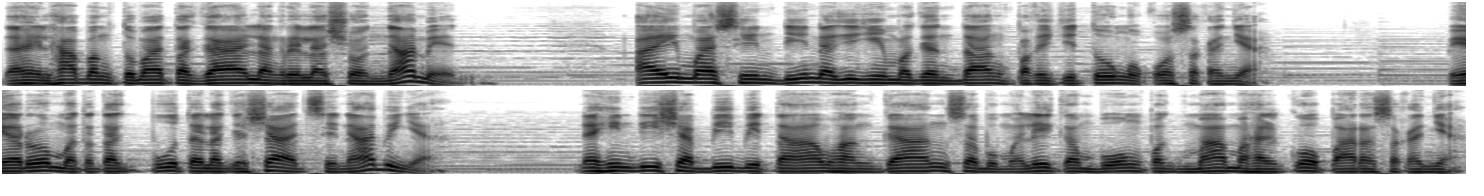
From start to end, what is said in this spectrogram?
Dahil habang tumatagal ang relasyon namin ay mas hindi nagiging maganda ang pakikitungo ko sa kanya. Pero matatag po talaga siya at sinabi niya na hindi siya bibitaw hanggang sa bumalik ang buong pagmamahal ko para sa kanya.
